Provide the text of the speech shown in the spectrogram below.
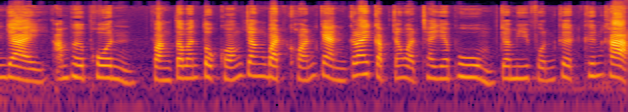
งใหญ่ อำเภอพล ฝั่งตะวันตกของจังหวัดขอนแก่นใกล้กับจังหวัดชัยภูมิ จะมีฝนเกิดขึ้นค่ะ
